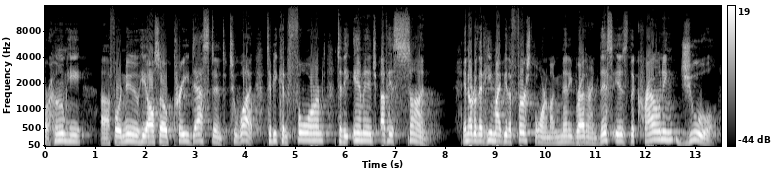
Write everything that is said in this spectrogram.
For whom he uh, foreknew, he also predestined to what? To be conformed to the image of his son in order that he might be the firstborn among many brethren. This is the crowning jewel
